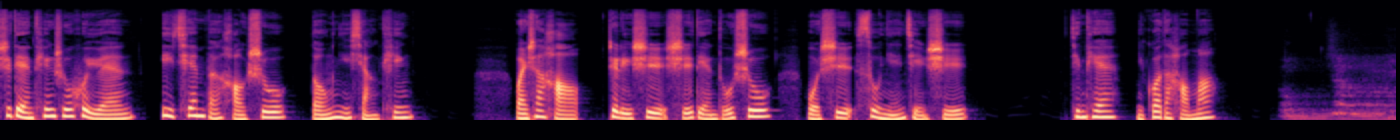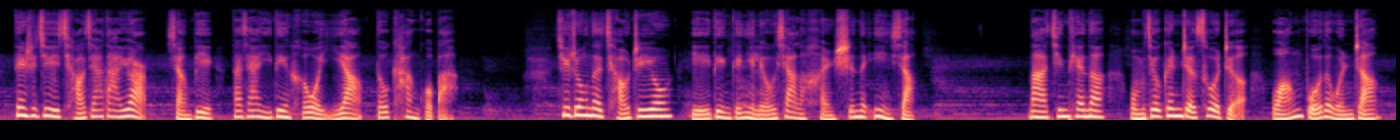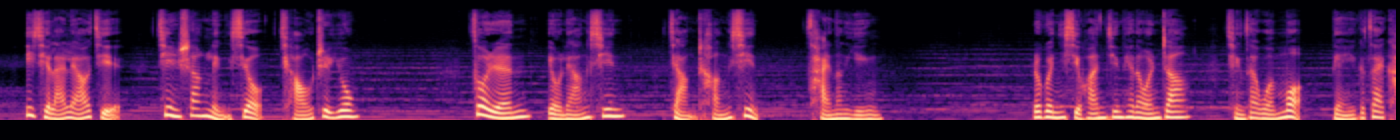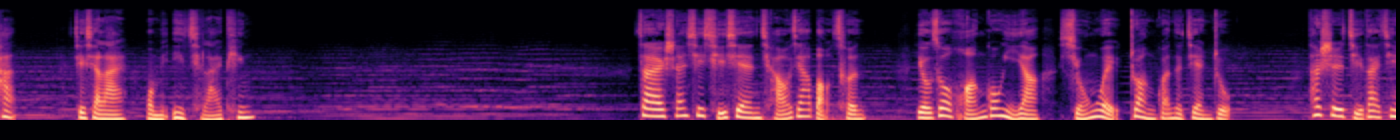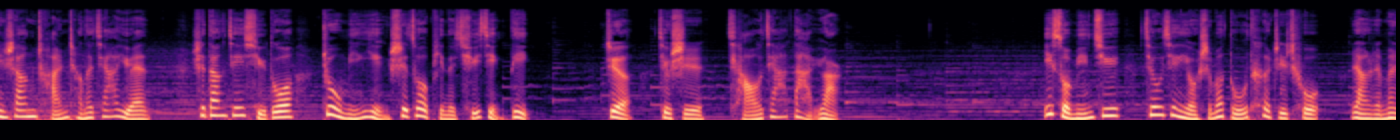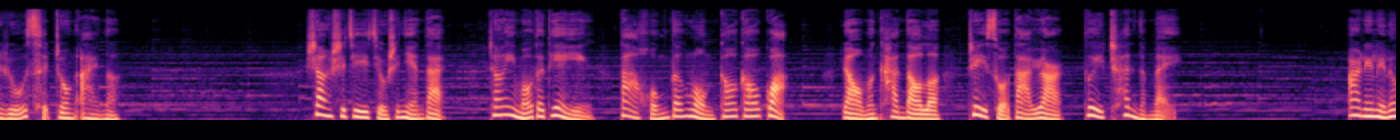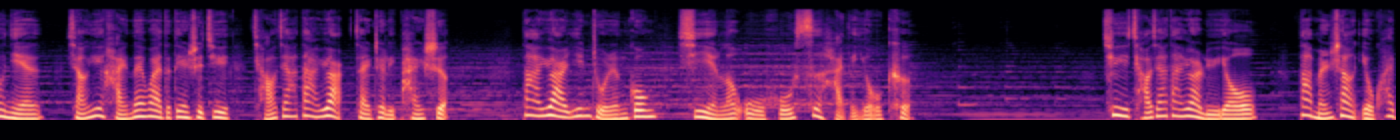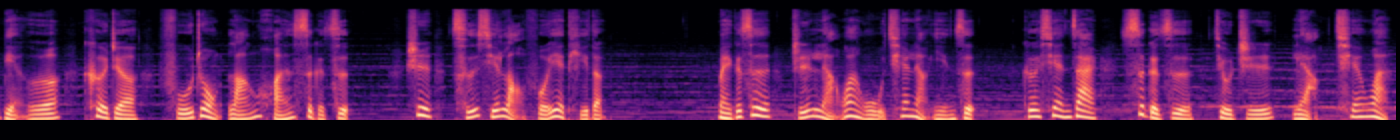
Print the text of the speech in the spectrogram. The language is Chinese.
十点听书会员，一千本好书，懂你想听。晚上好，这里是十点读书，我是素年锦时。今天你过得好吗？电视剧《乔家大院》，想必大家一定和我一样都看过吧？剧中的乔致庸也一定给你留下了很深的印象。那今天呢，我们就跟着作者王博的文章，一起来了解。晋商领袖乔致庸，做人有良心，讲诚信，才能赢。如果你喜欢今天的文章，请在文末点一个再看。接下来，我们一起来听。在山西祁县乔家堡村，有座皇宫一样雄伟壮观的建筑，它是几代晋商传承的家园。是当今许多著名影视作品的取景地，这就是乔家大院儿。一所民居究竟有什么独特之处，让人们如此钟爱呢？上世纪九十年代，张艺谋的电影《大红灯笼高高挂》，让我们看到了这所大院儿对称的美。二零零六年。享誉海内外的电视剧《乔家大院》在这里拍摄，大院因主人公吸引了五湖四海的游客。去乔家大院旅游，大门上有块匾额，刻着“福众郎环”四个字，是慈禧老佛爷题的，每个字值两万五千两银子，搁现在四个字就值两千万。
